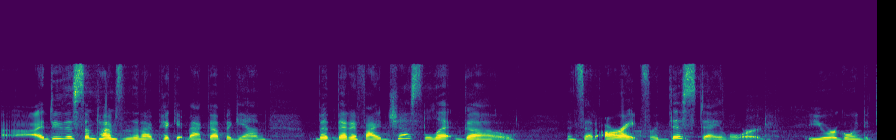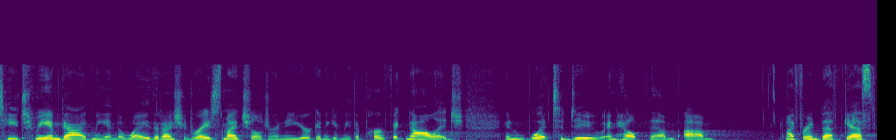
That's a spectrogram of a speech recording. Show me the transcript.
I do this sometimes and then I pick it back up again, but that if I just let go and said, All right, for this day, Lord, you are going to teach me and guide me in the way that I should raise my children, and you're going to give me the perfect knowledge in what to do and help them. Um, my friend Beth Guest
